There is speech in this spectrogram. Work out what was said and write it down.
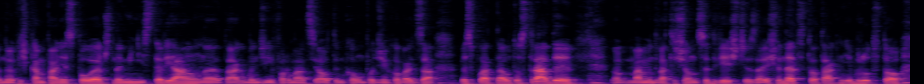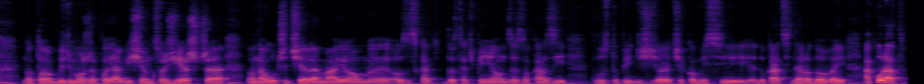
będą jakieś kampanie społeczne, ministerialne, tak? będzie informacja o tym, komu podziękować za bezpłatne autostrady. No, mamy 2200, zdaje się, netto, tak? nie brutto, no to być może pojawi się coś jeszcze. No, nauczyciele mają y, uzyskać, dostać pieniądze z okazji 250-lecia Komisji Edukacji Narodowej. Akurat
